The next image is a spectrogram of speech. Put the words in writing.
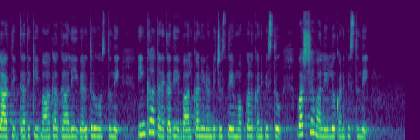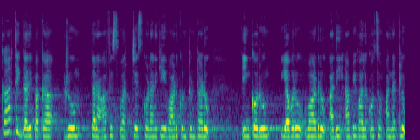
కార్తిక్ గదికి బాగా గాలి వెలుతురు వస్తుంది. ఇంకా తన గది బాల్కనీ నుండి చూస్తే మొక్కలు కనిపిస్తూ వర్ష వాళ్ళ ఇల్లు కనిపిస్తుంది. కార్తిక్ గది పక్క రూమ్ తన ఆఫీస్ వర్క్ చేసుకోవడానికి వాడుకుంటుంటాడు. ఇంకో రూమ్ ఎవరు వాడరు అది అభి వాళ్ళ కోసం అన్నట్లు.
